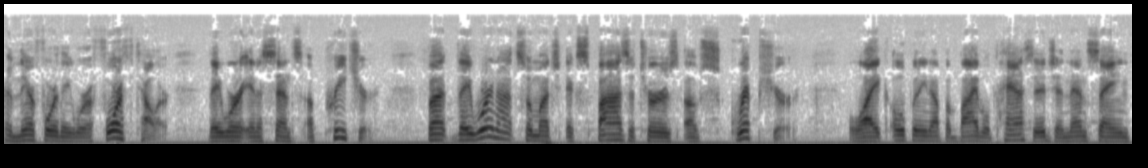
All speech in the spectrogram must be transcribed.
and therefore they were a foreteller. They were, in a sense, a preacher. But they were not so much expositors of Scripture, like opening up a Bible passage and then saying,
